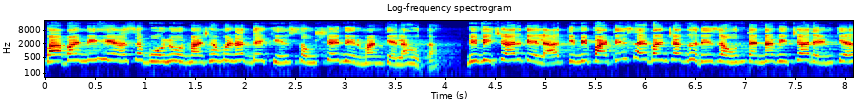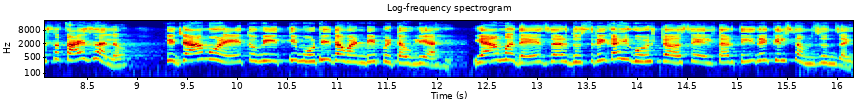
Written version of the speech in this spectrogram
बाबांनी हे असं बोलून माझ्या मनात देखील संशय निर्माण केला होता. मी विचार केला की मी पाटील साहेबांच्या घरी जाऊन त्यांना विचारेन की असं काय झालं? की ज्यामुळे तुम्ही इतकी मोठी दवंडी पिटवली आहे. यामध्ये जर दुसरी काही गोष्ट असेल तर ती देखील समजून जाईल.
